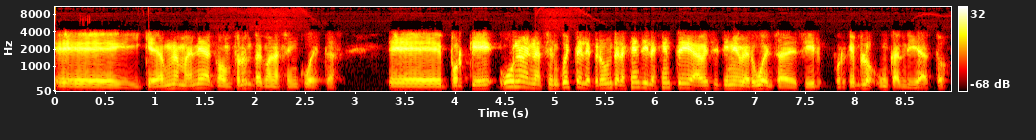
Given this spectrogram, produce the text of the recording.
eh, y que de alguna manera confronta con las encuestas. porque uno en las encuestas le pregunta a la gente y la gente a veces tiene vergüenza de decir, por ejemplo, un candidato.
